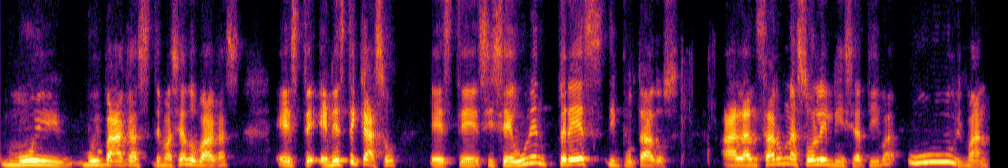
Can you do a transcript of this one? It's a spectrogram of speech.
muy, muy vagas, demasiado vagas. Este, en este caso, este, si se unen tres diputados a lanzar una sola iniciativa, uy, man,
